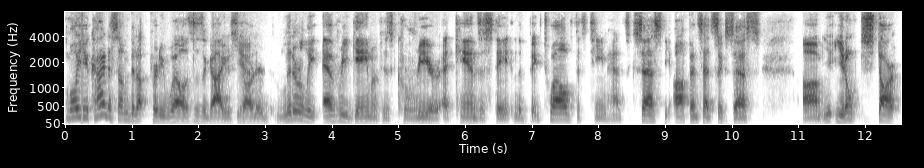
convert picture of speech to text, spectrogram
Well, you kind of summed it up pretty well. This is a guy who started yeah. literally every game of his career at Kansas State in the Big 12. This team had success, the offense had success. Um, you, you, don't start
